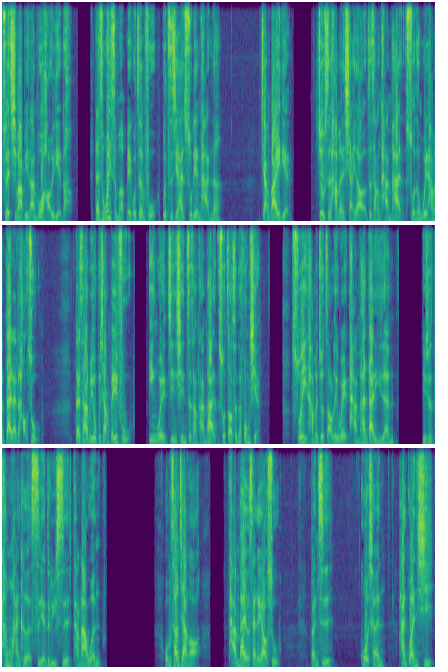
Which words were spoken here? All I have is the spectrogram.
所以起码比兰波好一点的。但是为什么美国政府不直接和苏联谈呢？讲白一点，就是他们想要这场谈判所能为他们带来的好处，但是他们又不想背负因为进行这场谈判所造成的风险，所以他们就找了一位谈判代理人，也就是汤姆汉克饰演的律师唐纳文。我们常讲哦，谈判有三个要素：本质、过程和关系。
